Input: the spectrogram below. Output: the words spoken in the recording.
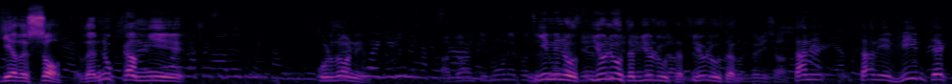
dje dhe sot, dhe nuk kam një... Urdhoni. Një minutë, ju lutem, ju lutem, ju lutem. Tani, tani vijmë tek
